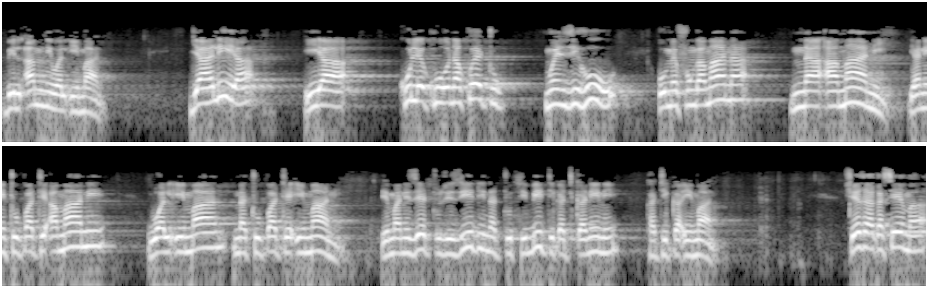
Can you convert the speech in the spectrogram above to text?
bil amni wal iman. Jalia ya kule kuona kwetu mwenzi huu umefungamana na amani yani tupate amani wal iman na tupate imani. Imani zetu zizidi na tuthibiti katika nini? Katika imani. Sheikh akasema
